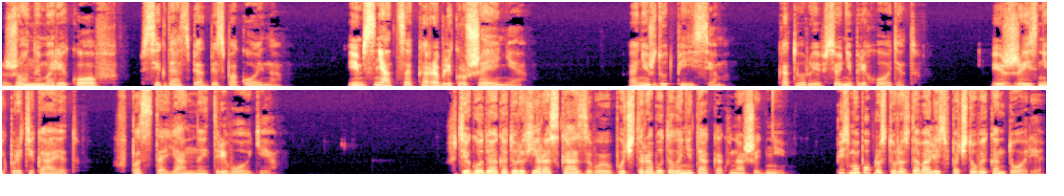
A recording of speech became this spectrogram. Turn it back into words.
Жены моряков всегда спят беспокойно. Им снятся кораблекрушения. Они ждут писем, которые все не приходят. И жизнь их протекает в постоянной тревоге. В те годы, о которых я рассказываю, почта работала не так, как в наши дни. Письма попросту раздавались в почтовой конторе,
